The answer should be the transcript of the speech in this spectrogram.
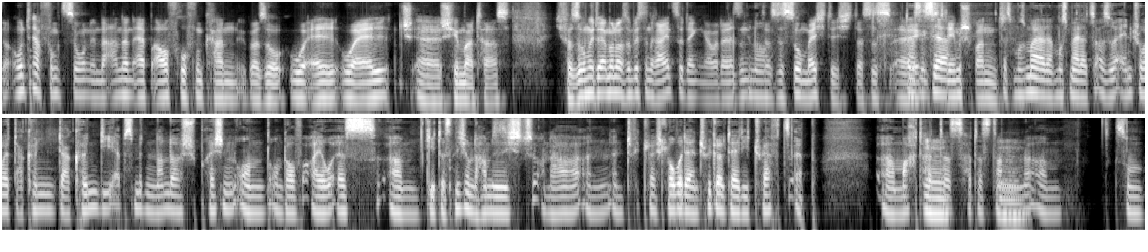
eine Unterfunktion in einer anderen App aufrufen kann über so URL, URL-Schematas. Ich versuche mir da immer noch so ein bisschen reinzudenken, aber da sind, genau. das ist so mächtig. Das ist, äh, das ist extrem ja, spannend. Das muss man ja, da muss man ja, also Android, da können, da können die Apps miteinander sprechen und, und auf iOS ähm, geht das nicht. Und da haben sie sich na, ein Entwickler, ich glaube, der Entwickler, der die Drafts-App äh, macht, hat mhm. das, hat das dann mhm. ähm, so ein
